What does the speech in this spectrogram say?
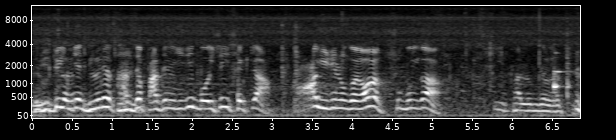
니도 이제 너네 간섭 받을 일이 뭐 있어 이 새끼야? 아 이러는 거요 수부이가. 씨팔놈들. 같은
